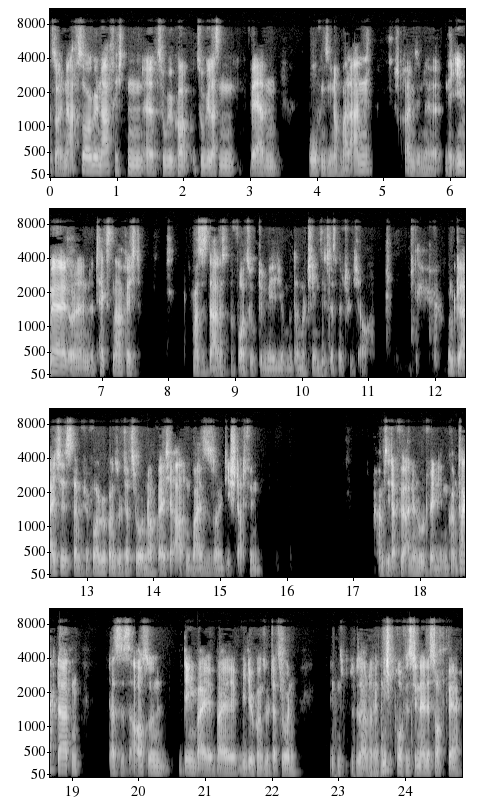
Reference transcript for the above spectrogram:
sollen Nachsorgenachrichten äh, zugelassen werden. Rufen Sie nochmal an, schreiben Sie eine E-Mail e oder eine Textnachricht. Was ist da das bevorzugte Medium? Und dann notieren Sie das natürlich auch. Und gleiches dann für Folgekonsultationen, auf welche Art und Weise sollen die stattfinden. Haben Sie dafür alle notwendigen Kontaktdaten? Das ist auch so ein Ding bei, bei Videokonsultationen insbesondere nicht professionelle Software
